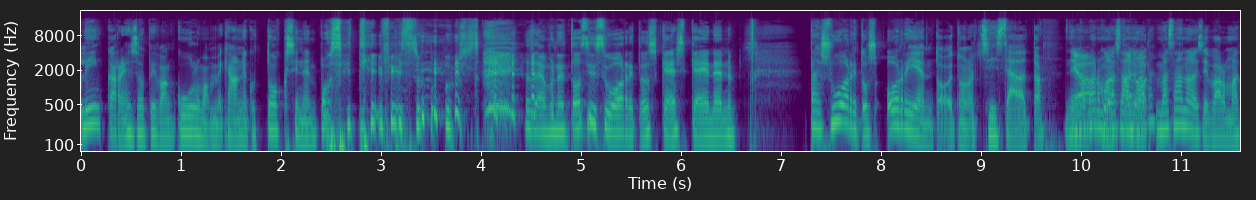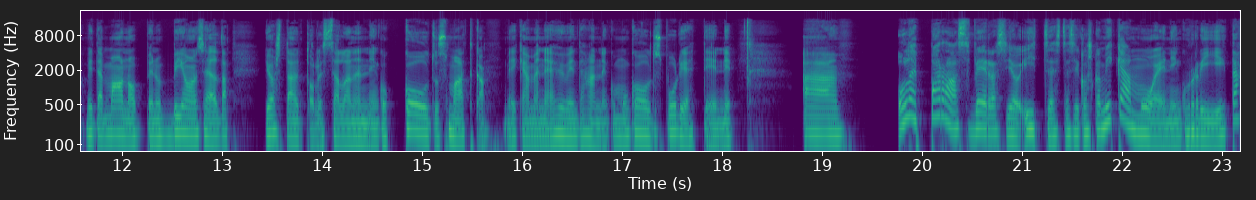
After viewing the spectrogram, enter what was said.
linkkarin sopivan kulman, mikä on niin kuin toksinen positiivisuus ja semmoinen tosi suorituskeskeinen tai suoritusorientoitunut sisältö. Niin Joo, mä, varmaan sano, hyvältä. mä sanoisin varmaan, että mitä mä oon oppinut Beyoncélta, jos tämä nyt olisi sellainen niin kuin koulutusmatka, mikä menee hyvin tähän niin kuin mun koulutusbudjettiin, niin ää, ole paras versio itsestäsi, koska mikään muu ei niin kuin riitä.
